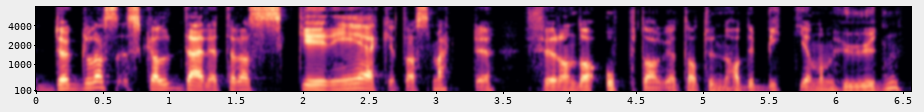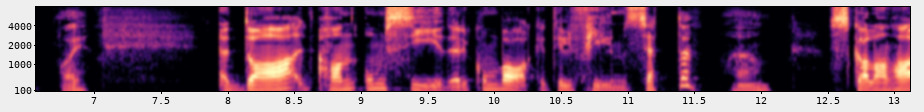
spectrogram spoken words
Douglas skal deretter ha skreket av smerte før han da oppdaget at hun hadde bitt gjennom huden. Oi. Da han omsider kom bake til filmsettet, skal han ha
